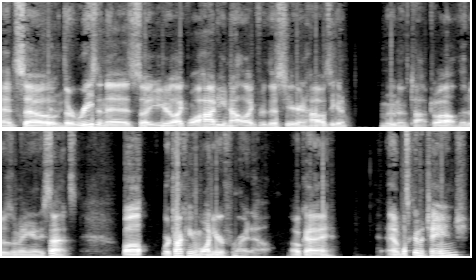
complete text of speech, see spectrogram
and so the reason is, so you're like, well, how do you not like for this year, and how is he going to move in the top twelve? That doesn't make any sense. Well, we're talking one year from right now, okay? And what's going to change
